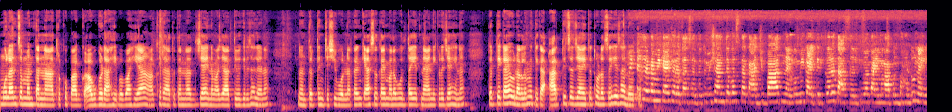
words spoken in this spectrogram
मुलांचं म्हणताना तर खूप अग अवघड आहे बाबा. ह्या खरं आता त्यांना जे आहे ना माझ्या आरती वगैरे झाल्या ना नंतर त्यांच्याशी बोलणार. कारण की असं काही मला बोलता येत नाही आणि इकडे जे आहे ना तर ते काय होऊ लागलं माहिती का? आरतीचं जे आहे ते थोडंसं हे झालं होतं. का मी काय करत असेल तर तुम्ही शांत बसता का? अजिबात नाही. मग मी काहीतरी करत असेल किंवा काही मग आपण भांडू नाही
